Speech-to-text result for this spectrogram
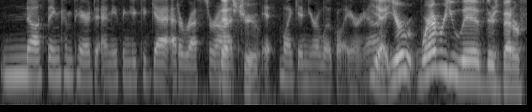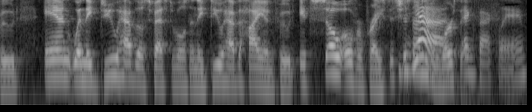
nothing compared to anything you could get at a restaurant. That's true. i- like in your local area. Yeah, you're wherever you live, there's better food. And when they do have those festivals and they do have the high end food, it's so overpriced. It's just not Yeah, even worth it. Exactly.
